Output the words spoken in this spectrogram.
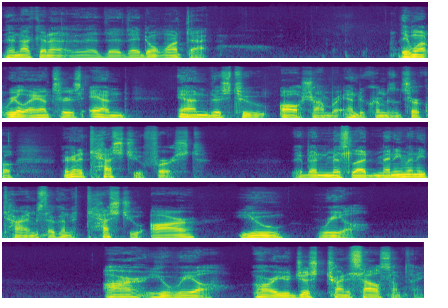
They're not to, they, they don't want that. They want real answers. And, and this to all Shaumbra and to Crimson Circle, they're to test you first. They've been misled many, many times. They're to test you. Are you real? Are you real? Or are you just trying to sell something?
